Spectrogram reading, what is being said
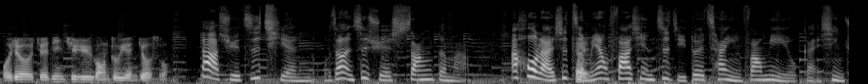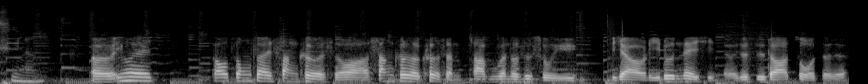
我就决定继续攻读研究所。大学之前我知道你是学商的嘛，那后来是怎么样发现自己对餐饮方面有感兴趣呢？呃，因为高中在上课的时候啊，商科的课程大部分都是属于比较理论类型的，就是都要坐着的。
